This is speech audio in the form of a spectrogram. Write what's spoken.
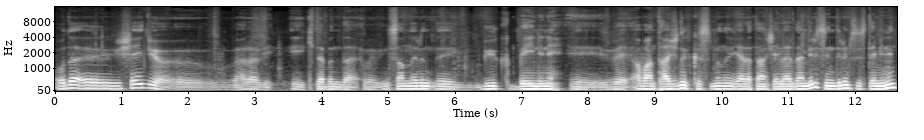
O da e, şey diyor e, Harari e, kitabında e, insanların e, büyük beynini e, ve avantajlı kısmını yaratan şeylerden biri sindirim sisteminin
